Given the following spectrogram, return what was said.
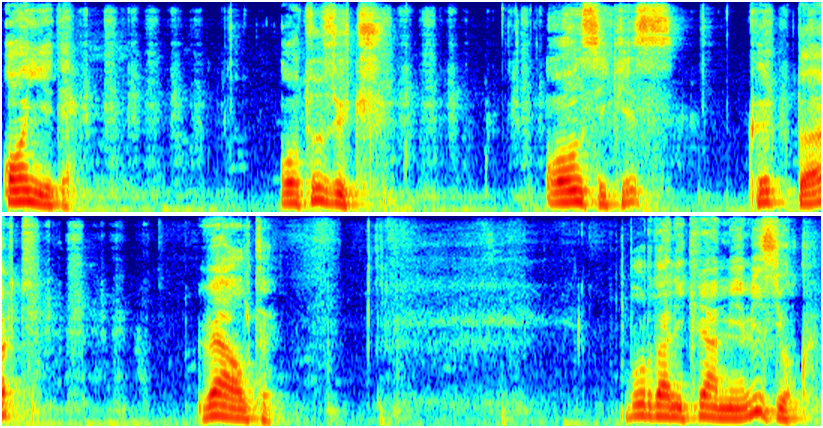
17 33 18 44 ve 6. Buradan ikramiyemiz yok.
